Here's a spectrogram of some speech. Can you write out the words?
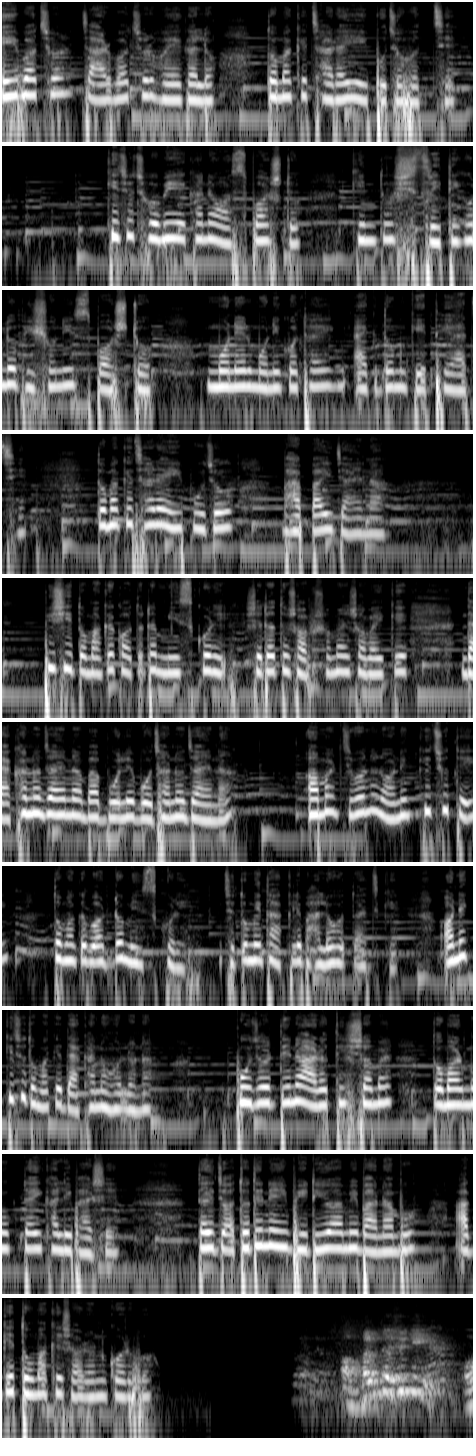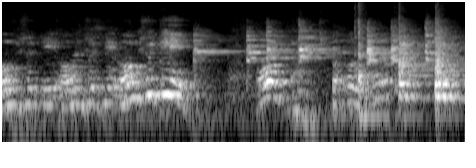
এই বছর চার বছর হয়ে গেল, তোমাকে ছাড়াই এই পুজো হচ্ছে। কিছু ছবি এখানে অস্পষ্ট, কিন্তু স্মৃতিগুলো ভীষণই স্পষ্ট। মনের মণিকোঠায় একদম গেথে আছে। তোমাকে ছাড়া এই পুজো ভাবাই যায় না। পিসি, তোমাকে কতটা মিস করি, সেটা তো সবসময় সবাইকে দেখানো যায় না বা বলে বোঝানো যায় না। আমার জীবনের অনেক কিছুতেই তোমাকে বড্ড মিস করি যে তুমি থাকলে ভালো হতো আজকে অনেক কিছু তোমাকে দেখানো হলো না পুজোর দিনে আরতির সময় তোমার মুখটাই খালি ভাসে তাই যতদিন এই ভিডিও আমি বানাবো আগে তোমাকে স্মরণ করব। ওম ওম ওম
